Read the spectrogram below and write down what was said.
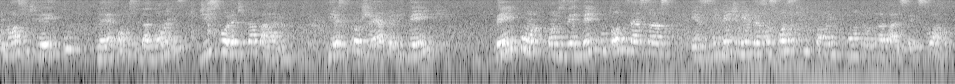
o nosso direito, né, como cidadãos, de escolha de trabalho. E esse projeto, ele vem, vem com, com dizer, vem com todas essas, esses impedimentos, essas coisas que impõem contra o trabalho sexual.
